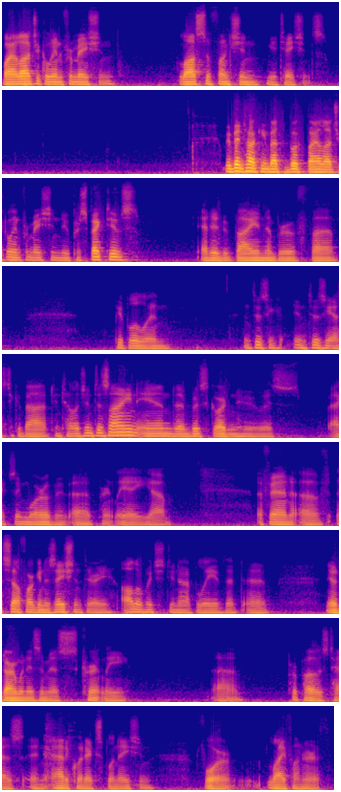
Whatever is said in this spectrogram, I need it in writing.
biological information, loss of function, mutations. We've been talking about the book Biological Information New Perspectives, edited by a number of uh, people and enthusi- enthusiastic about intelligent design, and uh, Bruce Gordon, who is actually more of a, uh, apparently a um, a fan of self-organization theory, all of which do not believe that uh, neo-Darwinism is currently uh, proposed has an adequate explanation for life on Earth.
